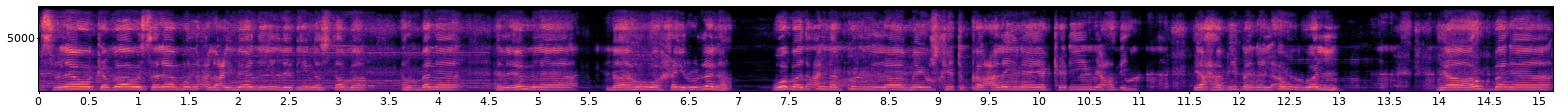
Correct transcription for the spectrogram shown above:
بسم الله وكفى وسلام على عباده الذين اصطفى. ربنا الهمنا ما هو خير لنا وابعد عنا كل ما يسخطك علينا يا كريم يا عظيم. يا حبيبنا الأول يا ربنا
